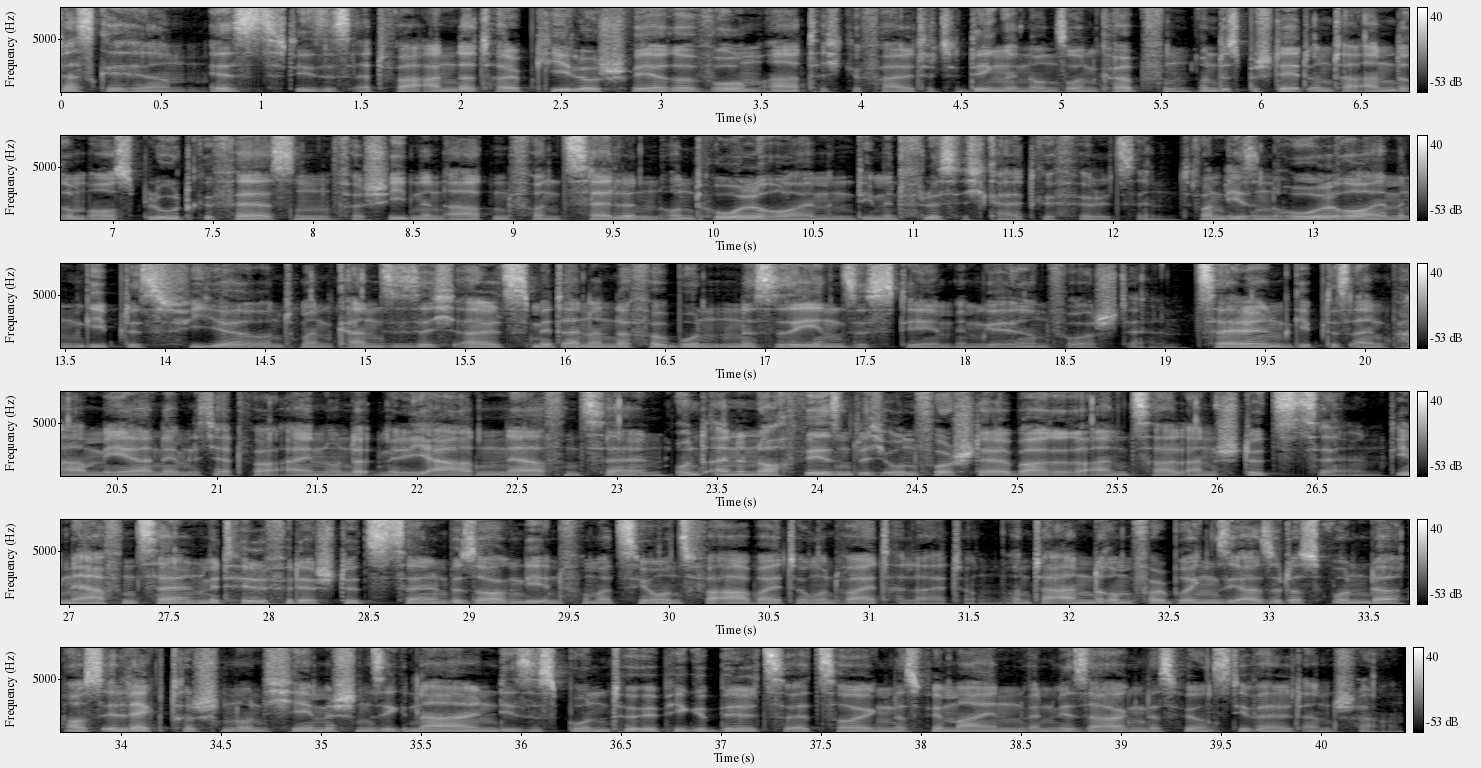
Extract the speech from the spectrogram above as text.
Das Gehirn ist dieses etwa anderthalb Kilo schwere, wurmartig gefaltete Ding in unseren Köpfen und es besteht unter anderem aus Blutgefäßen, verschiedenen Arten von Zellen und Hohlräumen, die mit Flüssigkeit gefüllt sind. Von diesen Hohlräumen gibt es vier und man kann sie sich als miteinander verbundenes Sehensystem im Gehirn vorstellen. Zellen gibt es ein paar mehr, nämlich etwa 100 Milliarden Nervenzellen und eine noch wesentlich unvorstellbarere Anzahl an Stützzellen. Die Nervenzellen mit Hilfe der Stützzellen besorgen die Informationen Informationsverarbeitung und Weiterleitung. Unter anderem vollbringen sie also das Wunder, aus elektrischen und chemischen Signalen dieses bunte, üppige Bild zu erzeugen, das wir meinen, wenn wir sagen, dass wir uns die Welt anschauen.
